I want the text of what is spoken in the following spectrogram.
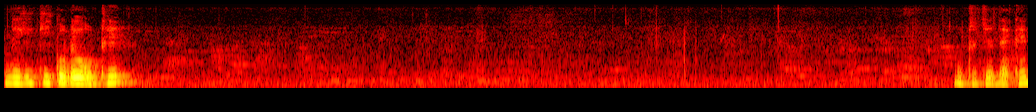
দেখি কি করে ওঠে। উঠেছে দেখেন।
